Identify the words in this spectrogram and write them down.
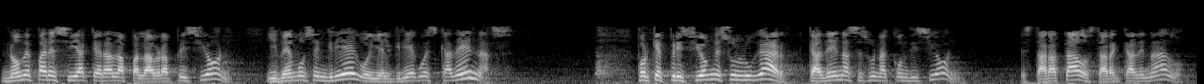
no me parecía que era la palabra prisión. Y vemos en griego, y el griego es cadenas. Porque prisión es un lugar, cadenas es una condición. Estar atado, estar encadenado.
